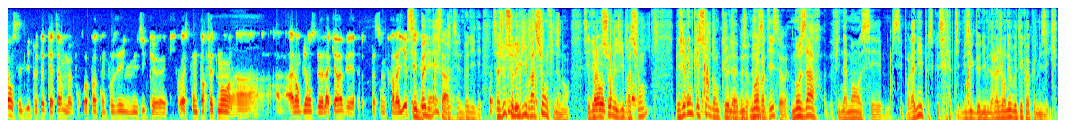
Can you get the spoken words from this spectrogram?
on s'est dit peut-être qu'à terme, pourquoi pas composer une musique euh, qui corresponde parfaitement à, à- à l'ambiance de la cave et à notre façon de travailler. C'est une bonne que, idée ça. C'est une bonne idée. Ça joue sur les vibrations finalement. C'est Voilà, l'émotion, les vibrations. Mais j'avais une question donc euh, la- Je- Moz- Jean-Baptiste, ouais. Mozart finalement c'est c'est pour la nuit parce que c'est la petite musique de nuit. Mais dans la journée vous mettez quoi comme musique?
